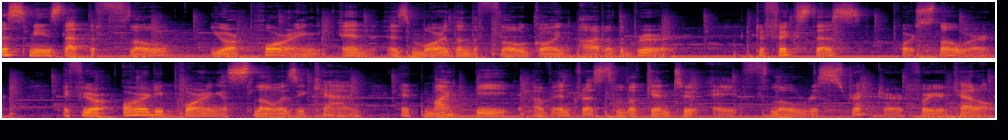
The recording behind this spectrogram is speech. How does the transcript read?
this means that the flow you are pouring in is more than the flow going out of the brewer. To fix this, pour slower. If you're already pouring as slow as you can, it might be of interest to look into a flow restrictor for your kettle,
